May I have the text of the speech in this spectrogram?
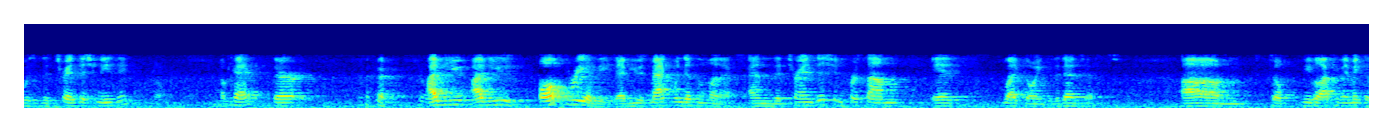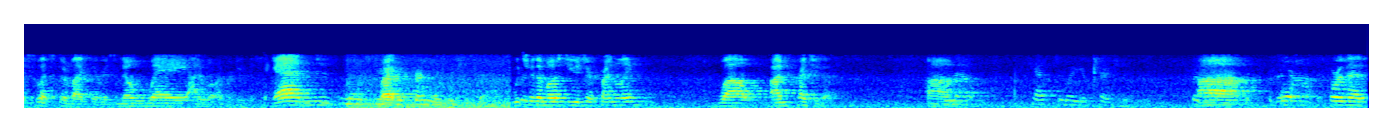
Was the transition easy? No. Okay. There. I've used I've used all three of these. I've used Mac, Windows, and Linux, and the transition for some is like going to the dentist. Um, so people after they make the switch, they're like, there is no way I will ever do this again. Most Right. user-friendly, we should say. Which are the most user friendly? Well, I'm prejudiced. Um, Without, cast away your prejudice. For the Uh, for the for, for the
